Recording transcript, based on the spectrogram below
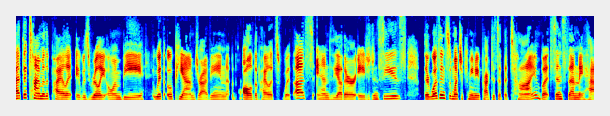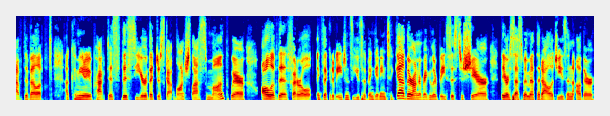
At the time of the pilot, it was really OMB with OPM driving all of the pilots with us and the other agencies. There wasn't so much a community practice at the time, but since then they have developed a community practice this year that just got launched last month, where all of the federal executive agencies have been getting together on a regular basis to share their assessment methodologies and other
